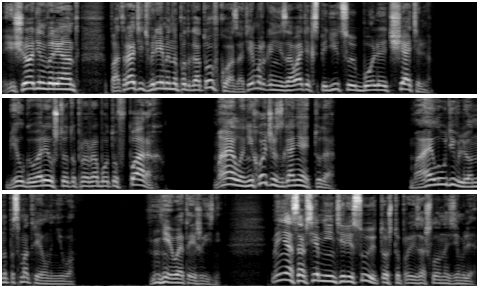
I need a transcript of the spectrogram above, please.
Еще один вариант — потратить время на подготовку, а затем организовать экспедицию более тщательно. Билл говорил что-то про работу в парах. «Майло, не хочешь сгонять туда?» Майло удивленно посмотрел на него. «Не в этой жизни. Меня совсем не интересует то, что произошло на Земле.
